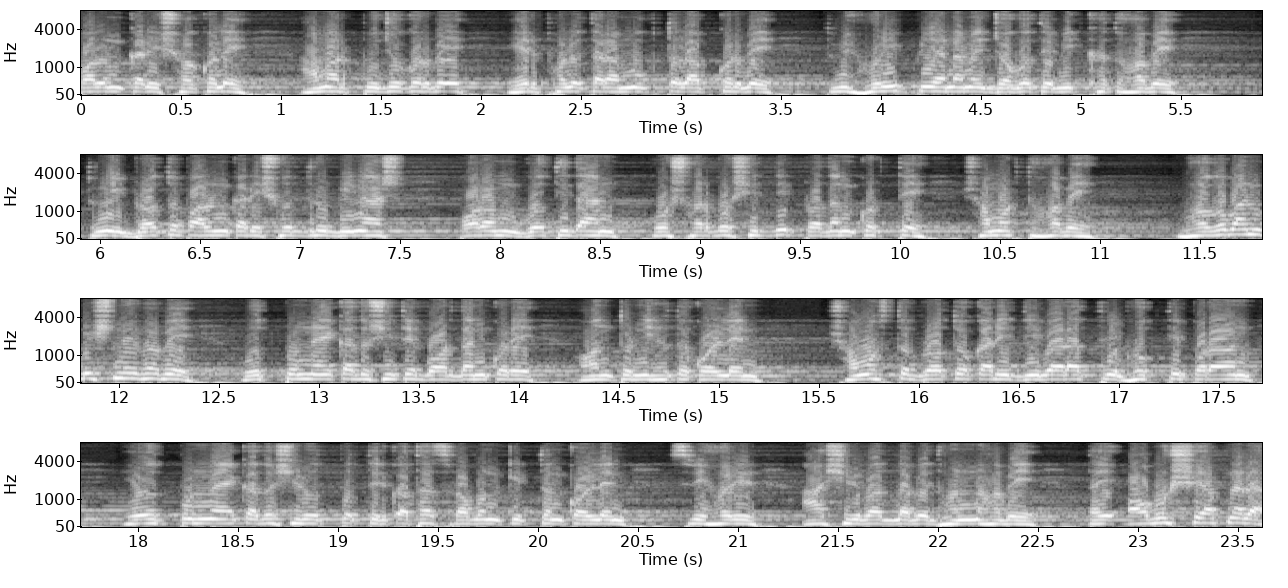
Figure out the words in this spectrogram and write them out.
পালনকারী সকলে আমার পুজো করবে। এর ফলে তারা মুক্ত লাভ করবে। তুমি হরিপ্রিয়া নামে জগতে বিখ্যাত হবে। তুমি ব্রত পালনকারী শত্রু বিনাশ, পরম গতিদান ও সর্বসিদ্ধি প্রদান করতে সমর্থ হবে। ভগবান বিষ্ণু এভাবে উৎপন্ন একাদশীতে বরদান করে অন্তর্নিহত করলেন। সমস্ত ব্রতকারী দিবারাত্রি ভক্তিপরায়ণ হে উৎপন্ন একাদশীর উৎপত্তির কথা শ্রবণ কীর্তন করলেন শ্রীহরির আশীর্বাদ লাভে ধন্য হবে। তাই অবশ্যই আপনারা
